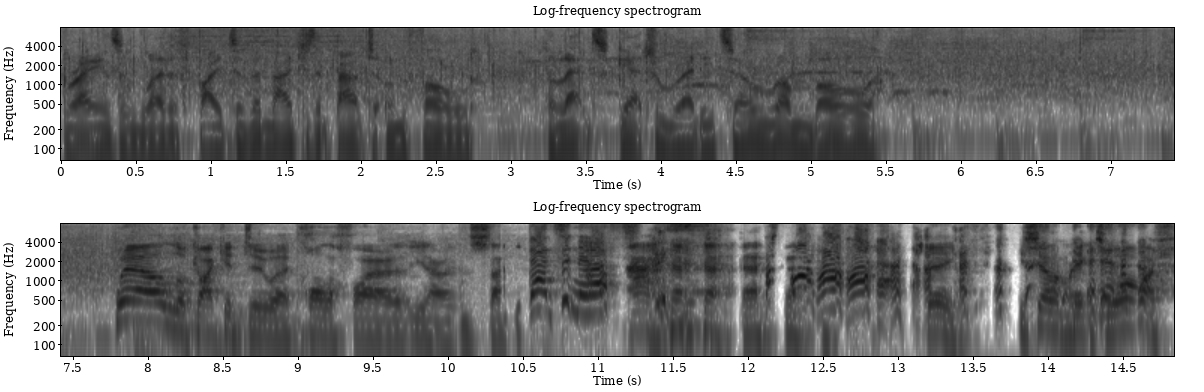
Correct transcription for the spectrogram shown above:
brains, and where the fight of the night is about to unfold. So let's get ready to rumble. Well, look, I could do a qualifier, you know, and say that's enough. Gee, you sound like my ex-wife.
